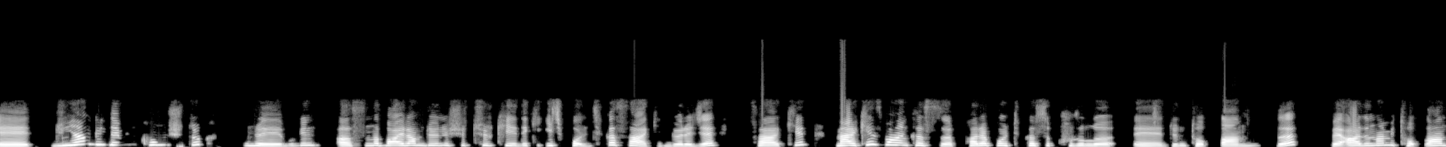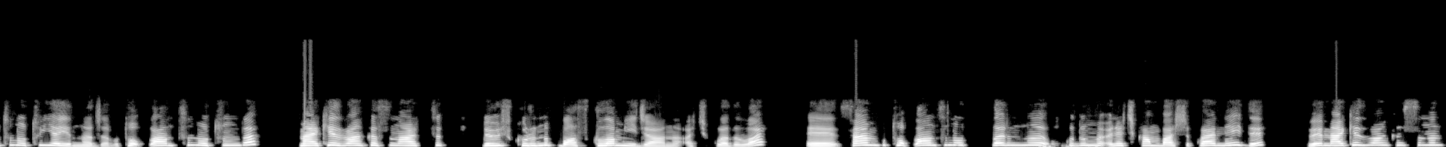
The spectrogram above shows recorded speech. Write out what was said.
e, dünya gündemini konuştuk. E, bugün aslında bayram dönüşü Türkiye'deki iç politika sakin, görece sakin. Merkez Bankası Para Politikası Kurulu e, dün toplandı ve ardından bir toplantı notu yayınladı. Bu toplantı notunda Merkez Bankası'nın artık döviz kurunu baskılamayacağını açıkladılar. E, sen bu toplantı notlarını okudun mu? Öne çıkan başlıklar neydi? Ve Merkez Bankası'nın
